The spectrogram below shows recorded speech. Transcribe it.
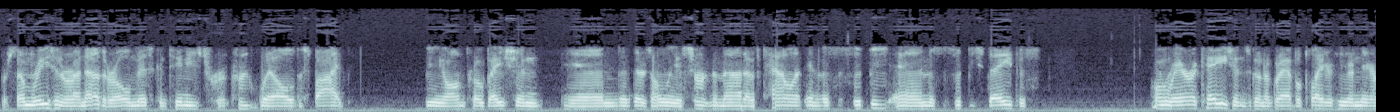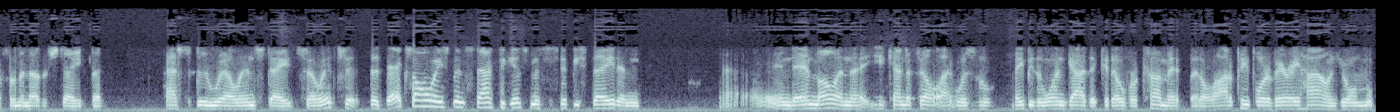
for some reason or another, Ole Miss continues to recruit well despite being on probation. And there's only a certain amount of talent in Mississippi, and Mississippi State is on rare occasions going to grab a player here and there from another state, but has to do well in state. So it's the deck's always been stacked against Mississippi State, and uh, and Dan Mullen, uh, you kind of felt like was maybe the one guy that could overcome it. But a lot of people are very high on Joe,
